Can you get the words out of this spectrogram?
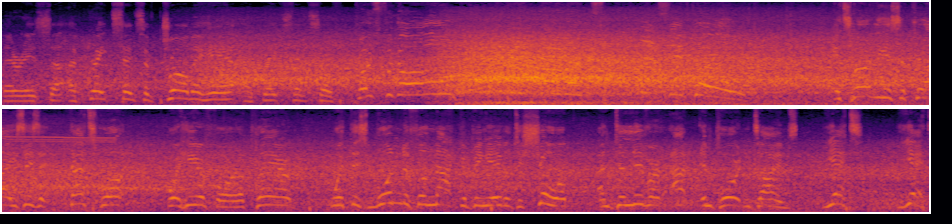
There is uh, a great sense of drama here, a great sense of... Goes for goal! Massive goal! It's hardly a surprise, is it? That's what we're here for, a player with this wonderful knack of being able to show up and deliver at important times. Yet, yet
